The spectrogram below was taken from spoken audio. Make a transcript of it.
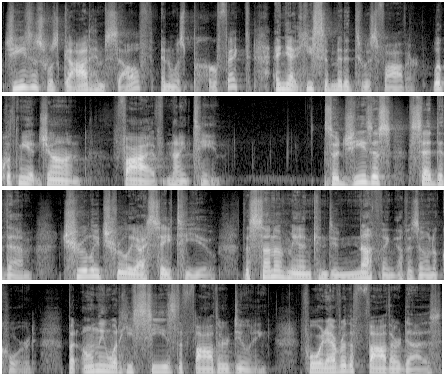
Jesus was God himself and was perfect, and yet he submitted to his Father. Look with me at John 5 19. So Jesus said to them, Truly, truly, I say to you, the Son of Man can do nothing of his own accord, but only what he sees the Father doing. For whatever the Father does,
